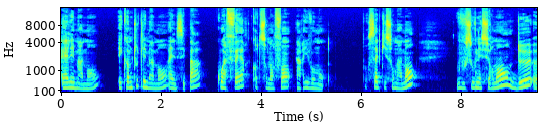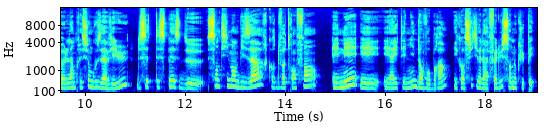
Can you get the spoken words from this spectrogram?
Elle est maman, et comme toutes les mamans, elle ne sait pas quoi faire quand son enfant arrive au monde. Pour celles qui sont mamans, vous vous souvenez sûrement de euh, l'impression que vous avez eue de cette espèce de sentiment bizarre quand votre enfant est né et, a été mis dans vos bras et qu'ensuite il a fallu s'en occuper.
